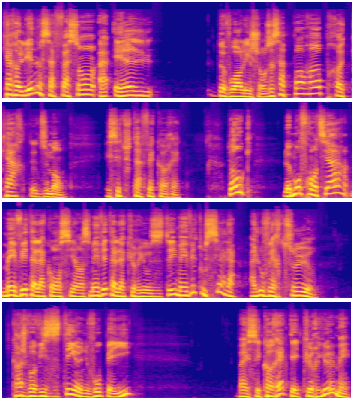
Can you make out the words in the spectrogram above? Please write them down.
Caroline a sa façon à elle de voir les choses, a sa propre carte du monde. Et c'est tout à fait correct. Donc, le mot frontière m'invite à la conscience, m'invite à la curiosité, m'invite aussi à l'ouverture. Quand je vais visiter un nouveau pays, ben c'est correct d'être curieux, mais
